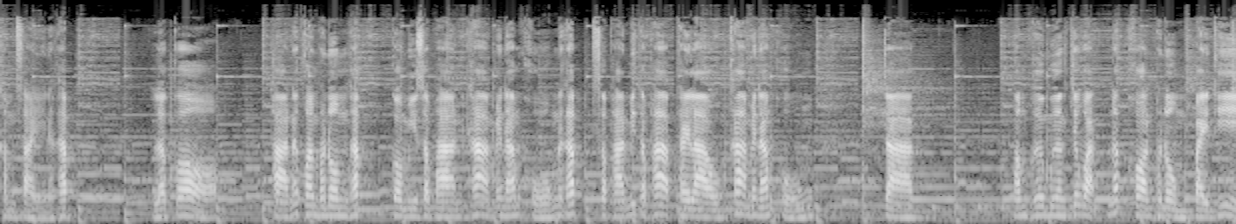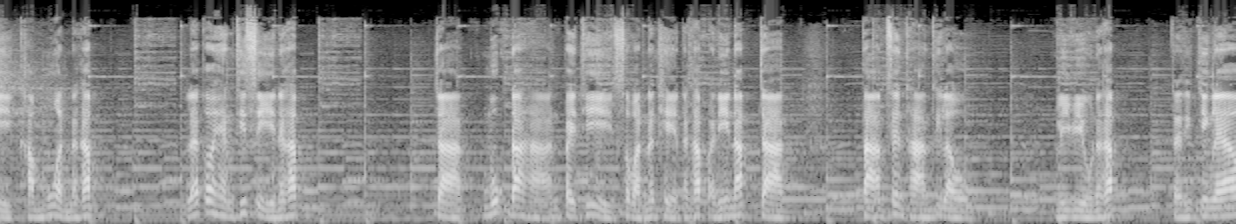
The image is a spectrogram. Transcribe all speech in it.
คำใส่นะครับ แล้วก็ผ่านนครพนมครับก็มีสะพานข้ามแม่น้ำโขงนะครับ สะพานมิตรภาพไทยลาวข้ามแม่น้ำโขงจาก อำเภอเมืองจังหวัดนครพนมไปที่คำม่วนนะครับ และก็แห่งที่ 4 นะครับ จากมุกดาหารไปที่สวรรณเขตนะครับ อันนี้นับจากตามเส้นทางที่เรารีวิวนะครับ แต่จริงๆแล้ว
